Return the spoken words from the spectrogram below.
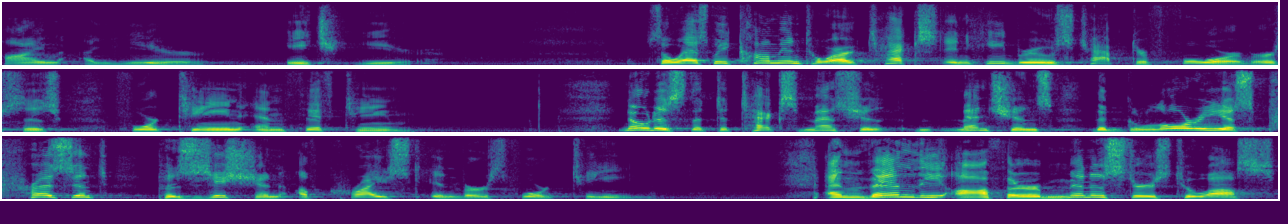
time a year each year. So, as we come into our text in Hebrews chapter 4, verses 14 and 15, notice that the text mention, mentions the glorious present position of Christ in verse 14. And then the author ministers to us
